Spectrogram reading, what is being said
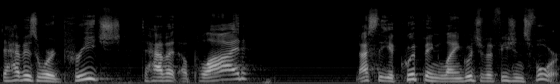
to have His word preached, to have it applied. That's the equipping language of Ephesians 4.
